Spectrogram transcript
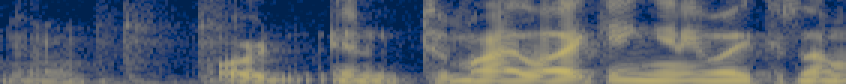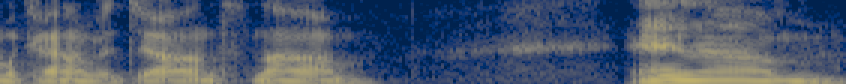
you know, or in to my liking anyway, because I'm kind of a John snob. And um,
